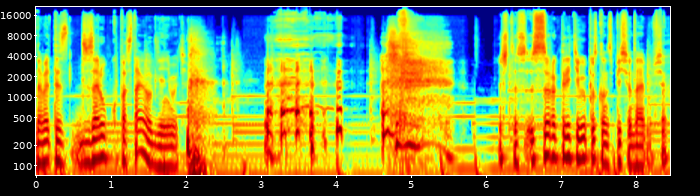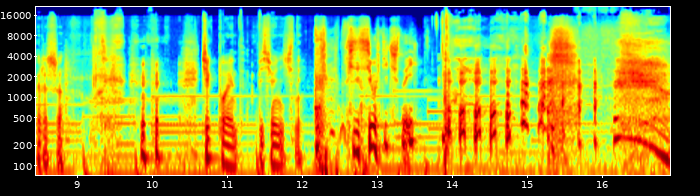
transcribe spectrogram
Давай ты зарубку поставил где-нибудь? Что, 43-й выпуск, он с писюнами, все хорошо. Чекпоинт писюничный. Писюничный.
